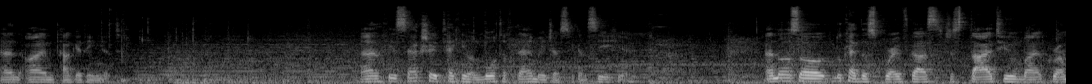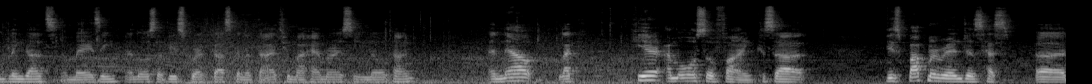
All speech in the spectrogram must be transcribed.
and I'm targeting it. And he's actually taking a lot of damage, as you can see here. And also, look at those Grave Guards just die to my Grumbling Guards, amazing. And also, these Grave Guards gonna die to my Hammers in no time. And now, like, here I'm also fine, because uh, this Bugman Rangers has uh,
